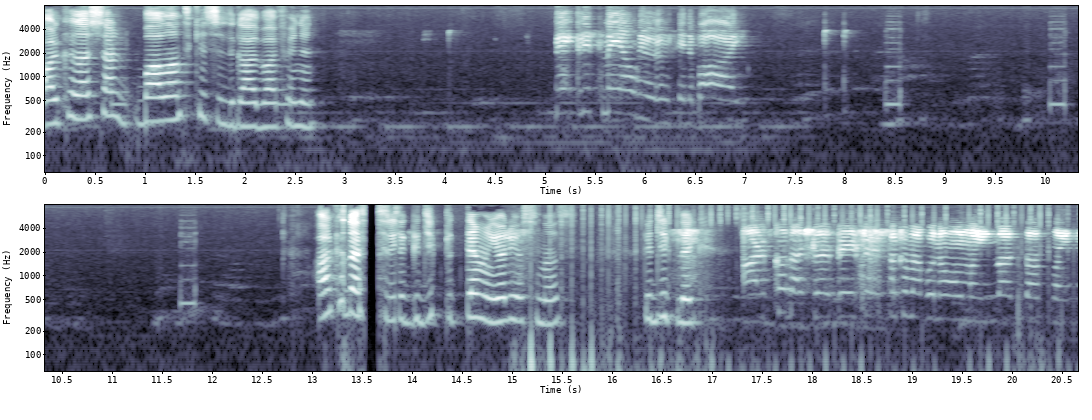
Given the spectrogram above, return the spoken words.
Arkadaşlar bağlantı kesildi galiba Efe'nin. Bekletmeye alıyorum seni. Bye. Arkadaşlar işte gıcıklık deme görüyorsunuz. Gıcıklık. Arkadaşlar BS'ye sakın abone olmayın. Like atmayın.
